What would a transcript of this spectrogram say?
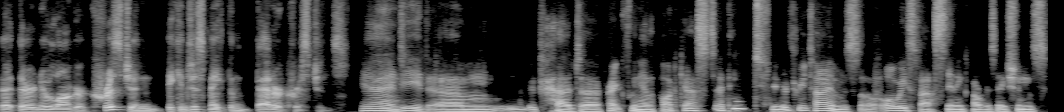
that they're no longer Christian. It can just make them better Christians. Yeah, indeed. Um, we've had uh, Frank Clooney on the podcast, I think two or three times. Uh, always fascinating conversations,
